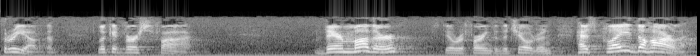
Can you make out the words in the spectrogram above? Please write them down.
three of them. Look at verse 5. Their mother, still referring to the children, has played the harlot.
